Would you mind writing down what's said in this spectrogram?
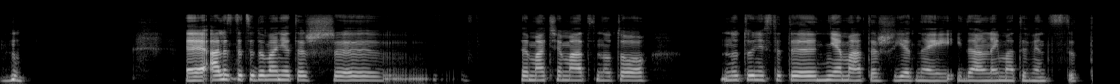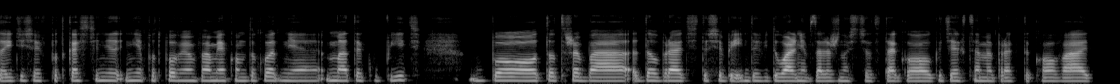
E, Ale zdecydowanie też e, w temacie mat, no to no to niestety nie ma też jednej idealnej maty, więc tutaj dzisiaj w podcaście nie, nie podpowiem Wam, jaką dokładnie matę kupić, bo to trzeba dobrać do siebie indywidualnie w zależności od tego, gdzie chcemy praktykować,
